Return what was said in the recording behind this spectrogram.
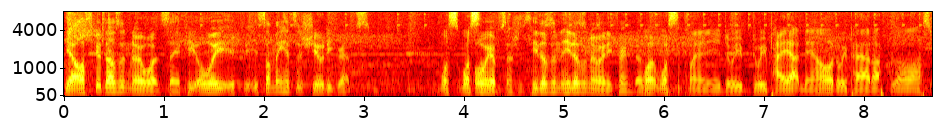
Yeah, Oscar doesn't know what's safe. He always, if, if something hits his shield, he grabs. What's what's Or he the, obsessions. He doesn't. He doesn't know any frame damage. what, what's the plan here? Do we do we pay out now, or do we pay out after the last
